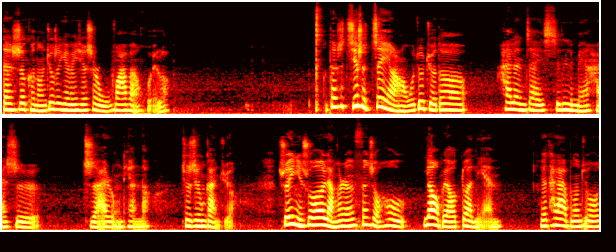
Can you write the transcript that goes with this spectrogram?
但是可能就是因为一些事儿无法挽回了。但是即使这样，我就觉得 Helen 在心里面还是只爱荣天的，就是这种感觉。所以你说两个人分手后要不要断联？我觉得他俩不能就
